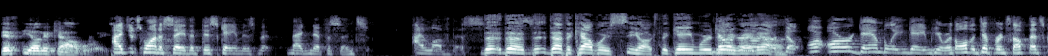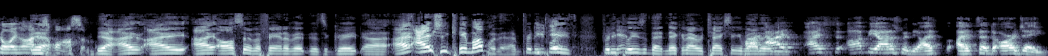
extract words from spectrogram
50 on the Cowboys. I just want to say that this game is magnificent. I love this. The, the, the, not the Cowboys Seahawks, the game we're no, doing no, right no, now. no, no. Our, our gambling game here with all the different stuff that's going on is awesome. Yeah, I, I, I also am a fan of it. It's a great, uh, I, I actually came up with it. I'm pretty You did. pleased, pretty You did. pleased with that. Nick and I were texting about it. I, I, I, will be honest with you. I, I said to RJ,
